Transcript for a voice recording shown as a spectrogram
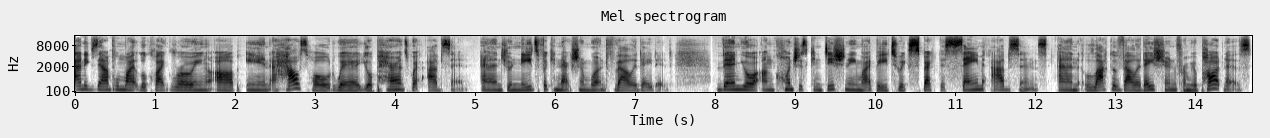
An example might look like growing up in a household where your parents were absent and your needs for connection weren't validated. Then your unconscious conditioning might be to expect the same absence and lack of validation from your partners.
